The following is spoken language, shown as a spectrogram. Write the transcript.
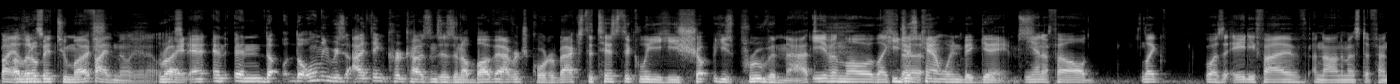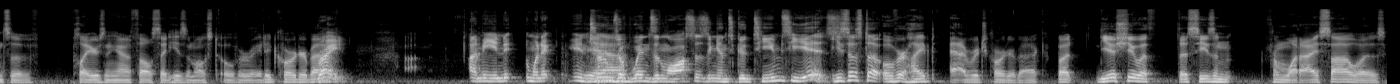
By a little bit too much. Five million, at least. Right. And, and and the the only reason I think Kirk Cousins is an above average quarterback statistically he's he's proven that. Even though like he the, just can't win big games. The NFL, like, was it 85 anonymous defensive players in the NFL said he's the most overrated quarterback. Right. I mean, when it in terms of wins and losses against good teams, he is. He's just an overhyped average quarterback. But the issue with this season, from what I saw, was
